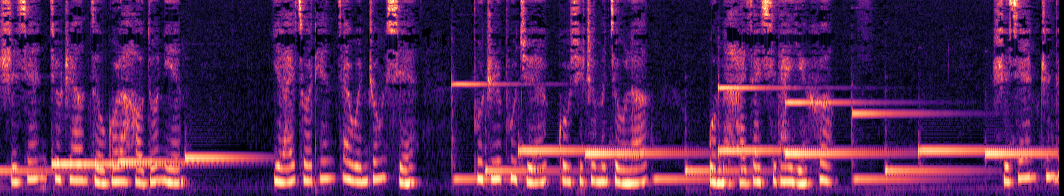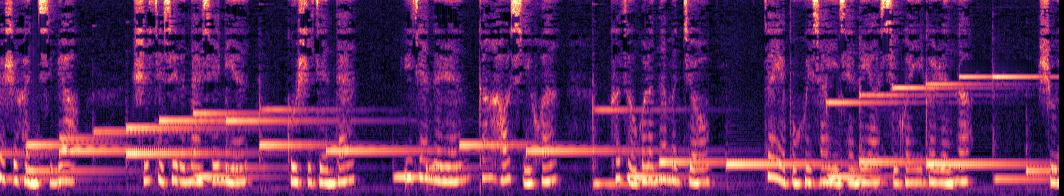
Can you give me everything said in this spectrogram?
时间就这样走过了好多年。以来，昨天在文中写，不知不觉过去这么久了，我们还在期待野鹤。时间真的是很奇妙。十几岁的那些年，故事简单，遇见的人刚好喜欢，可走过了那么久。再也不会像以前那样喜欢一个人了，属于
